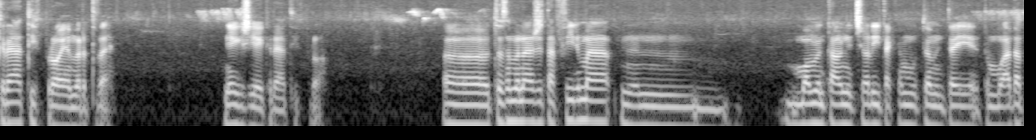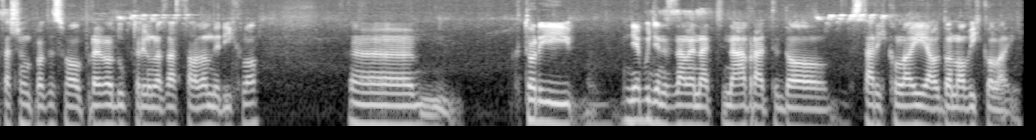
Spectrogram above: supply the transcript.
Creative Pro je mŕtve. Nech žije Creative Pro. To znamená, že tá firma mm, momentálne čelí takému tomu, tomu adaptačnému procesu alebo prerodu, ktorý u nás nastal veľmi rýchlo, ktorý nebude znamenať návrat do starých kolejí, ale do nových kolejí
